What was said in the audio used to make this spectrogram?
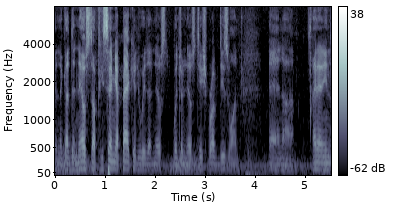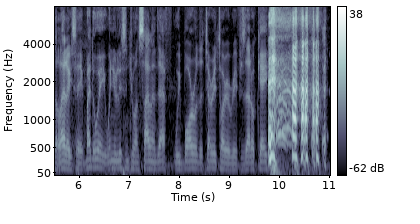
and I got the nail stuff. He sent me a package with a nail, bunch of nail station, probably this one, and uh, and then in the letter he said, "By the way, when you listen to Unsilent Death, we borrowed the territory riff. Is that okay?"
